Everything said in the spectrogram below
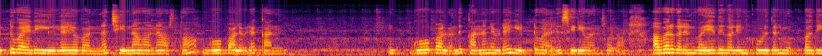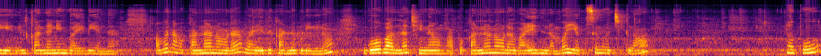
எட்டு வயது இளையவன்னா சின்னவன்னு அர்த்தம். கோபாலை விட கண் கோபால் வந்து கண்ணனை விட எட்டு வயது சிறியவன் சொல்கிறான் அவர்களின் வயதுகளின் கூடுதல் முப்பது எனில் கண்ணனின் வயது என்ன? அப்போ நம்ம கண்ணனோட வயது கண்டுபிடிக்கணும். கோபால்னா சின்னவங்க. அப்போ கண்ணனோட வயது நம்ம எக்ஸ்ன்னு வச்சுக்கலாம். அப்போது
